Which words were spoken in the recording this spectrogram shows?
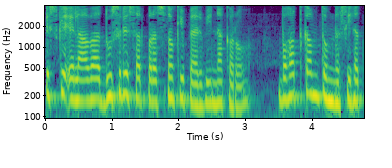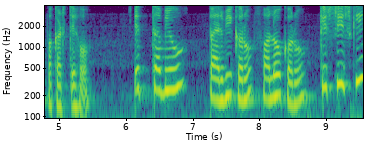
اس کے علاوہ دوسرے سرپرستوں کی پیروی نہ کرو۔ بہت کم تم نصیحت پکڑتے ہو۔ اتبیو پیروی کرو فالو کرو۔ کس چیز کی؟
